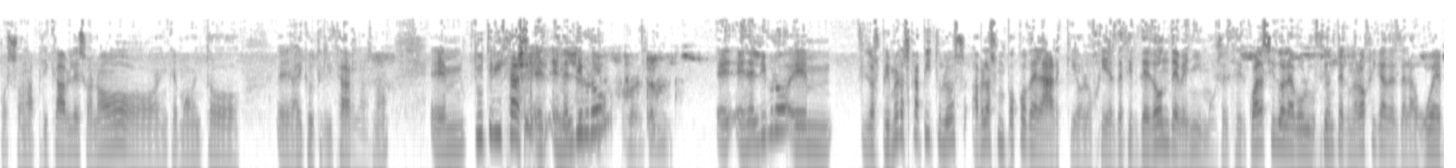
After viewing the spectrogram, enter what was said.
pues son aplicables o no o en qué momento eh, hay que utilizarlas, ¿no? Em, tú utilizas en, el libro, eh, en el libro em, los primeros capítulos hablas un poco de la arqueología, es decir, de dónde venimos, es decir, cuál ha sido la evolución tecnológica desde la web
